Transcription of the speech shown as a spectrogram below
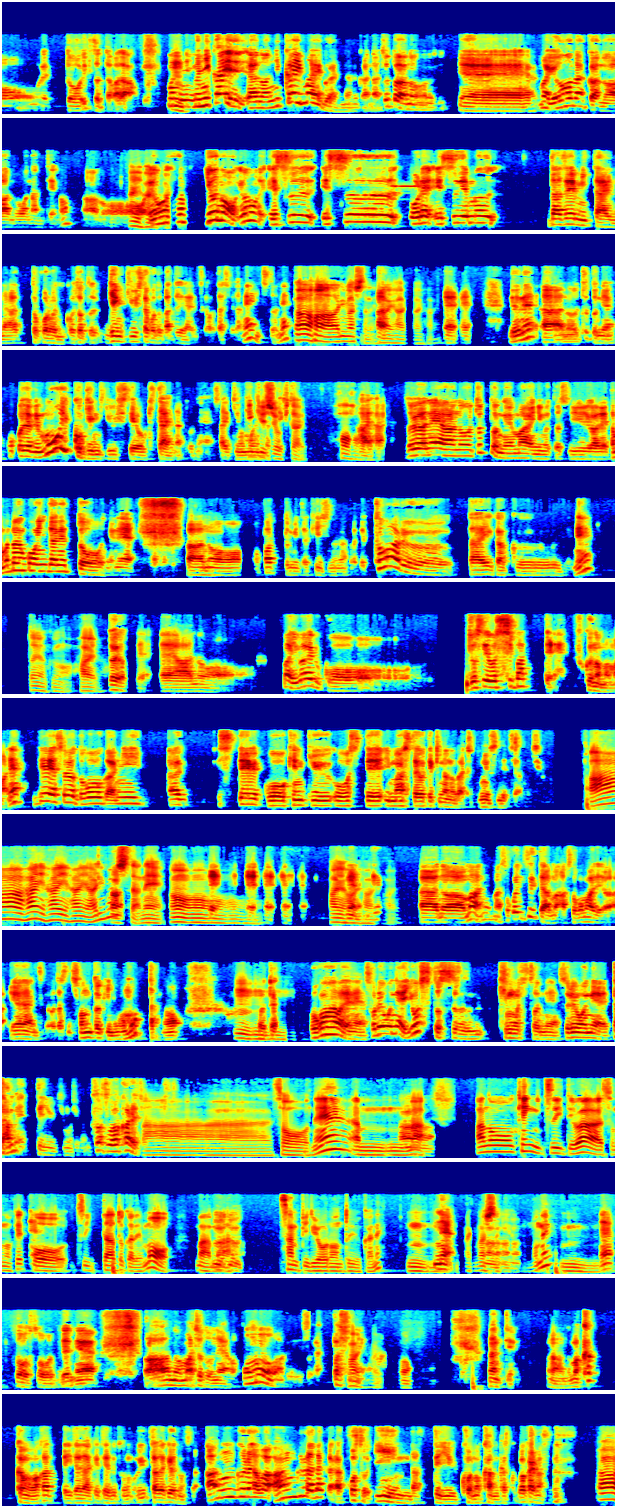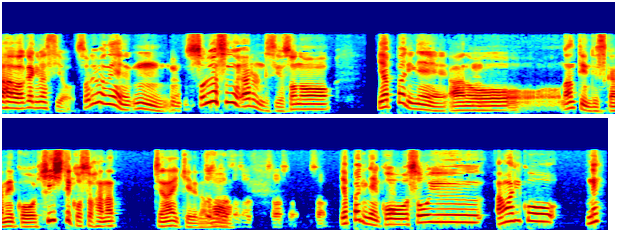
えっと、いつだったかな？まあ、うんに2回、あの、2回前ぐらいになるかな。ちょっとあの、えー、まあ世の中のあの、なんていうの？あの、はいはい世の世の、世の S、S、俺 SM だぜみたいなところにこうちょっと言及したことがあったじゃないですか、私がね、一度ね。ああ、ありましたね。はいはいはいはいはい。ええでね、あの、ちょっとね、ここでね、もう一個言及しておきたいなとね、最近思いまししておきたい。はあ、はあ、はいはい。それはね、あの、ちょっとね、前に私がね、たまたまこうインターネットでね、あの、パッと見た記事の中で、とある大学でね、大学が。はい。大学で、えーあの、まあ、いわゆるこう、女性を縛って、服のままね、で、それを動画にあして、こう、研究をしていましたよ、的なのがちょっとニュースに出ちゃうんですよ。ああ、はいはいはい。ありましたね。うんうんうんうん。ええええええはいはいはいはい。あの、まあね、まあそこについては、まあそこまでは言えないんですけど、私、その時に思ったの。うんうん僕の中でね、それをね、良しとする気持ちとね、それをね、ダメっていう気持ちが二つ分かれちゃう。ああ、そうね。うん、まあ、ああの件については、その結構、ツイッターとかでも、まあまあ、うんうん賛否両論というかね、うん、うんねありましたけれどもね。うん。ね、そうそう。でね、あの、まあちょっとね、思うわけですよ。やっぱしね、はいはい。なんていうの、あの、まあ、閣下も分かっていただけてると、いただけると思うんですが、アングラはアングラだからこそいいんだっていう、この感覚、わかります？ああ、わかりますよ。それはね、うん、うんそれはすごいあるんですよ。その、やっぱりね、あのーなんていうんですかね、こう、非してこそ花じゃないけれども、そうそうそうそう。やっぱりね、こう、そういう、あまりこう、ね、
